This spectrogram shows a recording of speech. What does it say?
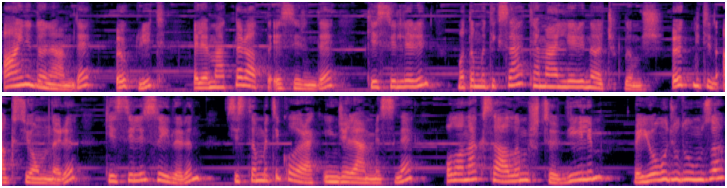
Aynı dönemde Öklit Elementler adlı eserinde kesirlerin matematiksel temellerini açıklamış. Öklit'in aksiyomları kesirli sayıların sistematik olarak incelenmesine olanak sağlamıştır diyelim ve yolculuğumuza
